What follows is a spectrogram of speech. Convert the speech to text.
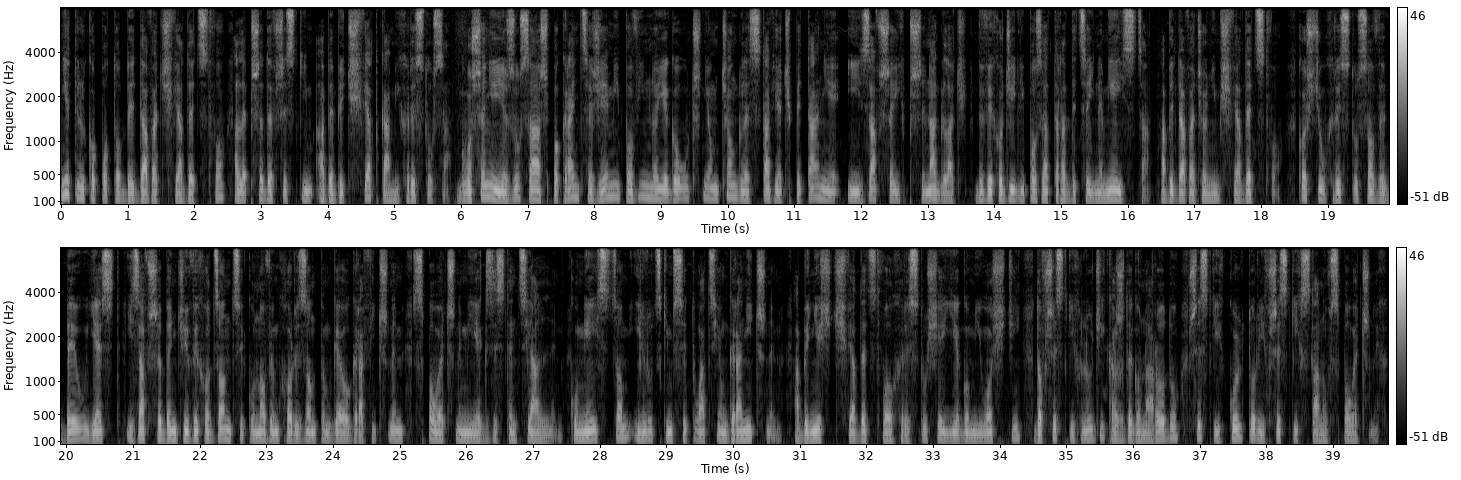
nie tylko po to, by dawać świadectwo, ale przede wszystkim, aby być świadkami Chrystusa. Głoszenie Jezusa aż po krańce ziemi powinno jego uczniom ciągle stawiać pytanie i zawsze ich przynaglać, by wychodzili poza tradycyjne miejsca, aby dawać o nim świadectwo. Kościół Chrystusowy był, jest i zawsze będzie wychodzący ku nowym horyzontom geograficznym, społecznym i egzystencjalnym, ku miejscom i ludzkim sytuacjom granicznym, aby nieść świadectwo o Chrystusie i Jego miłości do wszystkich ludzi, każdego narodu, wszystkich kultur i wszystkich stanów społecznych.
